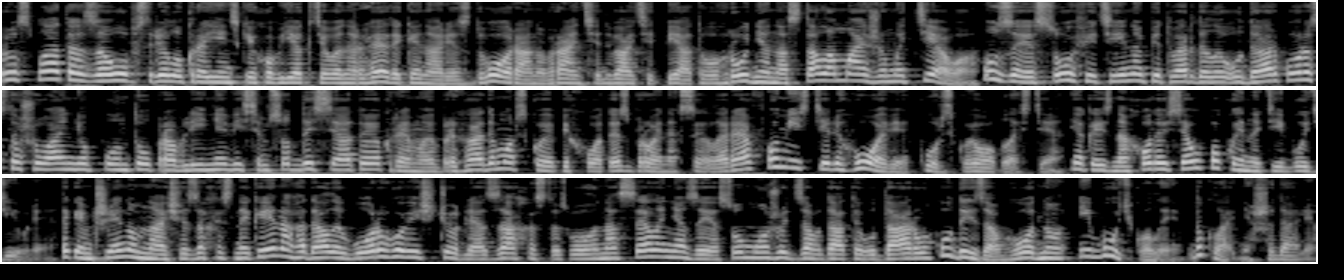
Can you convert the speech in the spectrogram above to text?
Розплата за обстріл українських об'єктів енергетики на Різдво рано вранці 25 грудня настала майже миттєво. У ЗСУ офіційно підтвердили удар по розташуванню пункту управління 810-ї окремої бригади морської піхоти збройних сил РФ у місті Львові Курської області, який знаходився у покинутій будівлі. Таким чином, наші захисники нагадали ворогові, що для захисту свого населення ЗСУ можуть завдати удару куди завгодно і будь-коли. Докладніше далі.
